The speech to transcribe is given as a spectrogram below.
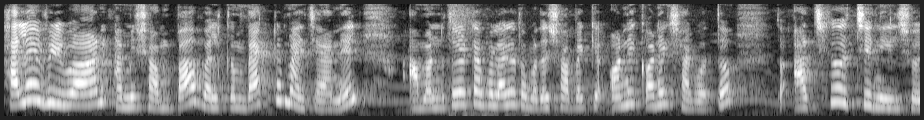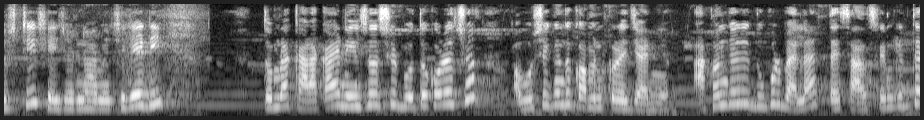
হ্যালো এভরিওয়ান আমি Shampa welcome back to my channel আমার নতুন একটা ব্লগে তোমাদের সবাইকে অনেক অনেক স্বাগত। তো আজকে হচ্ছে নীল ষষ্ঠী, সেই জন্য আমি হচ্ছে রেডি তোমরা কারা কারা নীল ষষ্ঠীর ব্রত করেছ, অবশ্যই কিন্তু কমেন্ট করে জানিও। এখন যদি দুপুরবেলা, তাই সানস্ক্রিন কিন্তু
